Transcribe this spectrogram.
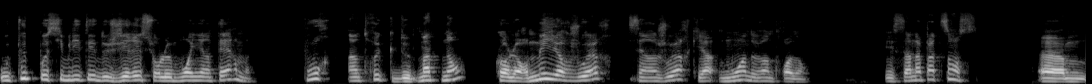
ou toute possibilité de gérer sur le moyen terme pour un truc de maintenant, quand leur meilleur joueur, c'est un joueur qui a moins de 23 ans. Et ça n'a pas de sens. Euh,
